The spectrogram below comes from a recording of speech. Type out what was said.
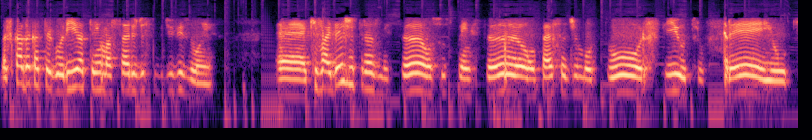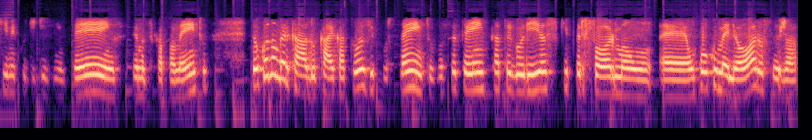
Mas cada categoria tem uma série de subdivisões, é, que vai desde transmissão, suspensão, peça de motor, filtro, freio, químico de desempenho, sistema de escapamento. Então, quando o mercado cai 14%, você tem categorias que performam é, um pouco melhor, ou seja,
